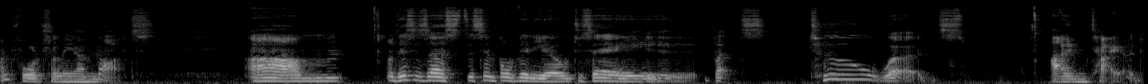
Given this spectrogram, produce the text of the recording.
Unfortunately i'm not. Um this is just a simple video to say but two words I'm tired.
